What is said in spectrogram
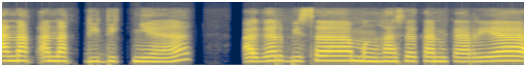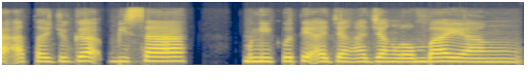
anak-anak didiknya agar bisa menghasilkan karya atau juga bisa mengikuti ajang-ajang lomba yang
